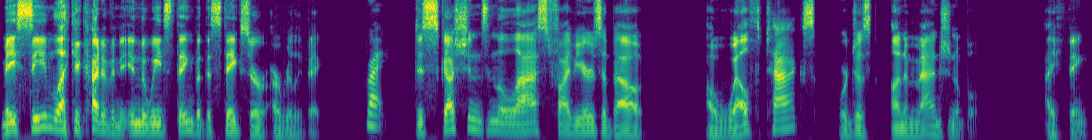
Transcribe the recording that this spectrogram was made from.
may seem like a kind of an in the weeds thing, but the stakes are, are really big. Right. Discussions in the last five years about a wealth tax were just unimaginable, I think,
